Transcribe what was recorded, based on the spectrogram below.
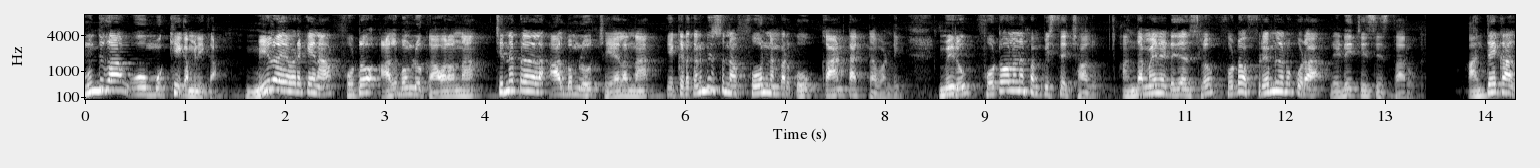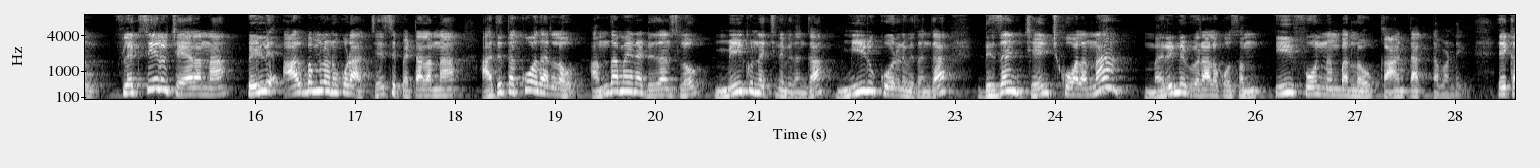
ముందుగా ఓ ముఖ్య గమనిక. మీలో ఎవరికైనా ఫోటో ఆల్బమ్లు కావాలన్నా చిన్నపిల్లల ఆల్బమ్లు చేయాలన్నా ఇక్కడ కనిపిస్తున్న ఫోన్ నెంబర్కు కాంటాక్ట్ అవ్వండి. మీరు ఫోటోలను పంపిస్తే చాలు. అందమైన డిజైన్స్లో ఫోటో ఫ్రేమ్లను కూడా రెడీ చేసేస్తారు. అంతేకాదు ఫ్లెక్సీలు చేయాలన్నా పెళ్ళి ఆల్బమ్లను కూడా చేసి పెట్టాలన్నా అతి తక్కువ ధరలో అందమైన డిజైన్స్లో మీకు నచ్చిన విధంగా మీరు కోరిన విధంగా డిజైన్ చేయించుకోవాలన్నా మరిన్ని వివరాల కోసం ఈ ఫోన్ నెంబర్లో కాంటాక్ట్ అవ్వండి. ఇక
